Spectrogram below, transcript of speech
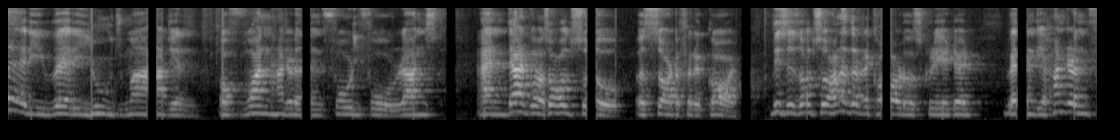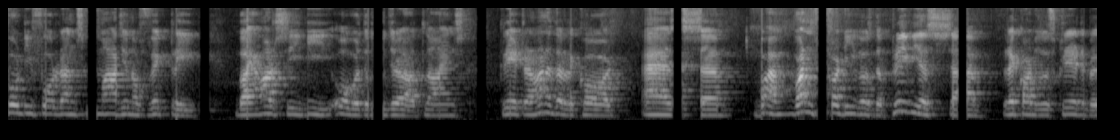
very very huge margin of 144 runs. And that was also a sort of a record. This is also another record was created when the 144 runs margin of victory by RCB over the Gujarat Lions created another record as uh, 140 was the previous uh, record was created by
